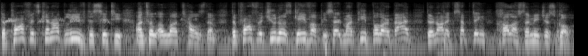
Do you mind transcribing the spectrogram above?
The Prophets cannot leave the city until Allah tells them. The Prophet Yunus gave up. He said, my people are bad. They're not accepting. Khalas, let me just go.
